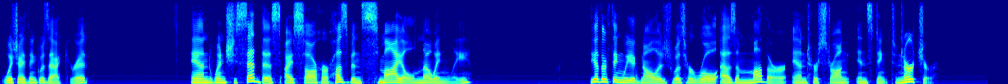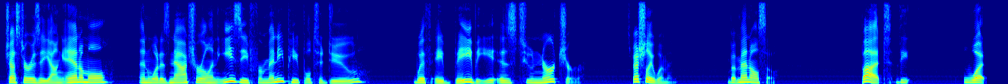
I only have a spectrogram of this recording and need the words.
which I think was accurate. And when she said this, I saw her husband smile knowingly. The other thing we acknowledged was her role as a mother and her strong instinct to nurture. Chester is a young animal, and what is natural and easy for many people to do with a baby is to nurture, especially women, but men also. But the what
